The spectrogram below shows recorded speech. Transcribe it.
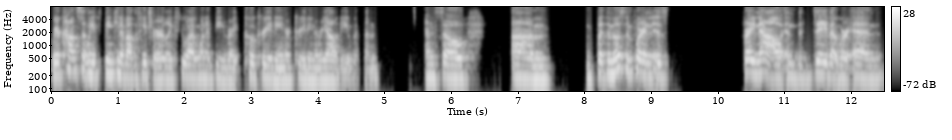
we are constantly thinking about the future like who i want to be right? Co-creating or creating a reality with them. And so um but the most important is right now and the day that we're in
